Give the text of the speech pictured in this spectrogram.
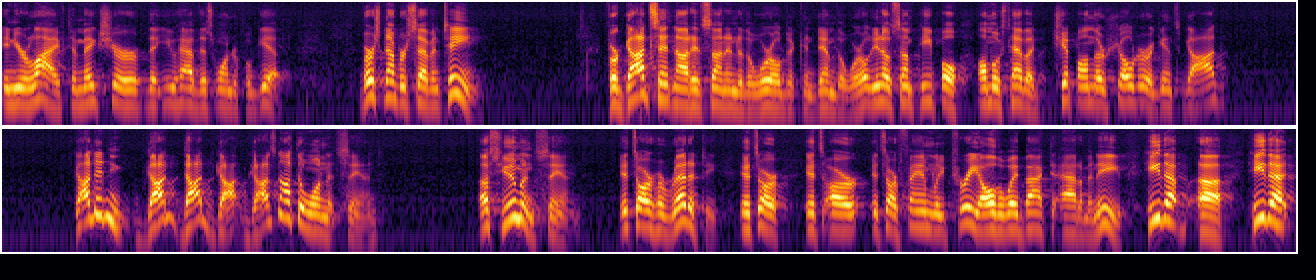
in your life to make sure that you have this wonderful gift. Verse number 17 For God sent not his Son into the world to condemn the world. You know, some people almost have a chip on their shoulder against God. God didn't, God, God, God God's not the one that sinned. Us humans sinned. It's our heredity. It's our, it's our, it's our family tree all the way back to Adam and Eve. He that, uh, he that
